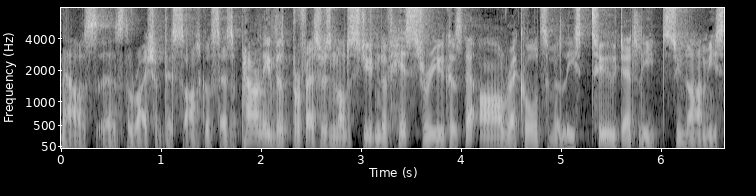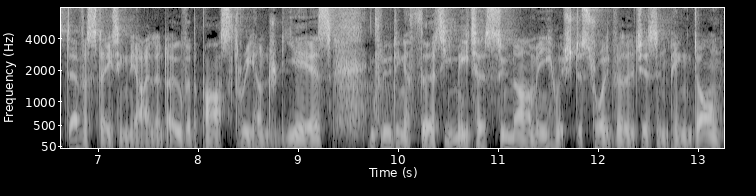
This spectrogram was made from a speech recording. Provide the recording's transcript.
Now, as, as the writer of this article says, apparently the professor is not a student of history because there are records of at least two deadly tsunamis devastating the island over the past 300 years, including a 30 meter tsunami which destroyed villages in Pingtung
